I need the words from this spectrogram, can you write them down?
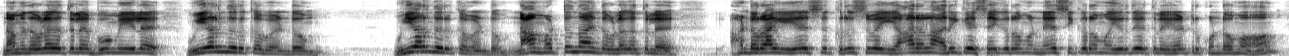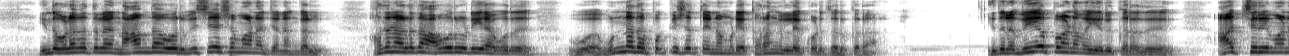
நாம் இந்த உலகத்தில் பூமியில் உயர்ந்து இருக்க வேண்டும். உயர்ந்து இருக்க வேண்டும். நாம் மட்டும்தான் இந்த உலகத்தில் ஆண்டவராகி இயேசு கிறிஸ்துவை யாரெல்லாம் அறிக்கை செய்கிறோமோ நேசிக்கிறோமோ இருதயத்தில் ஏற்றுக்கொண்டோமோ இந்த உலகத்தில் நாம் தான் ஒரு விசேஷமான ஜனங்கள். அதனால தான் அவருடைய ஒரு உன்னத பொக்கிஷத்தை நம்முடைய கரங்களில் கொடுத்திருக்கிறார். இதில் வியப்பானவை இருக்கிறது ஆச்சரியமான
